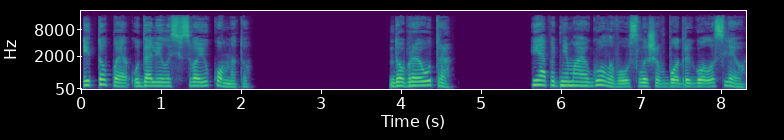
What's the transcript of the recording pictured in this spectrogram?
и, топая, удалилась в свою комнату. «Доброе утро». Я поднимаю голову, услышав бодрый голос Лео.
